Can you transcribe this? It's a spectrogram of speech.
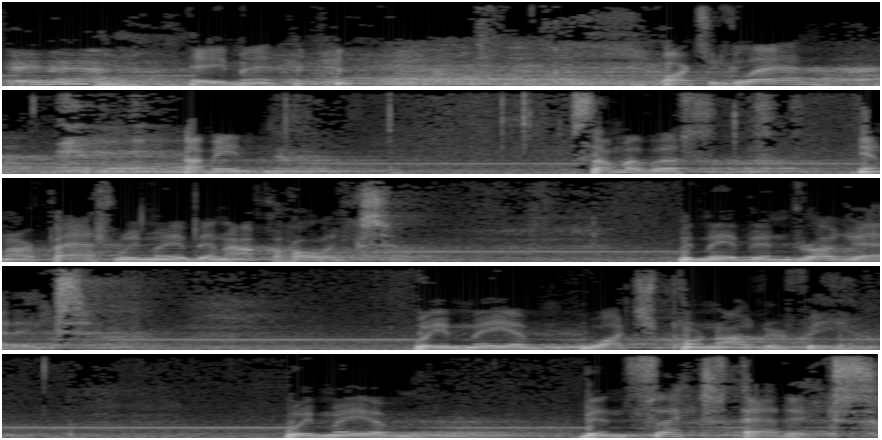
Amen. Amen. Aren't you glad? I mean, some of us in our past, we may have been alcoholics. We may have been drug addicts. We may have watched pornography. We may have been sex addicts.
